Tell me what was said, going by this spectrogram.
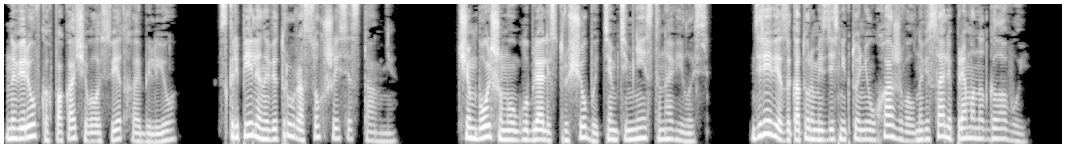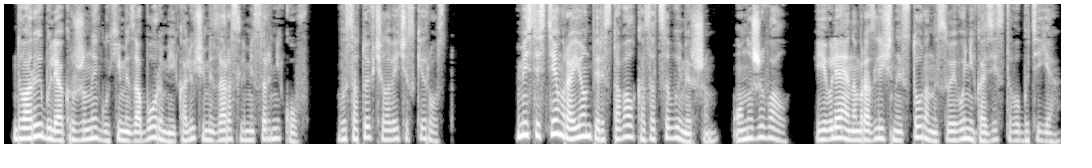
На веревках покачивалось ветхое белье. Скрипели на ветру рассохшиеся ставни. Чем больше мы углублялись в трущобы, тем темнее становилось. Деревья, за которыми здесь никто не ухаживал, нависали прямо над головой. Дворы были окружены глухими заборами и колючими зарослями сорняков, высотой в человеческий рост. Вместе с тем район переставал казаться вымершим. Он оживал, являя нам различные стороны своего неказистого бытия.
